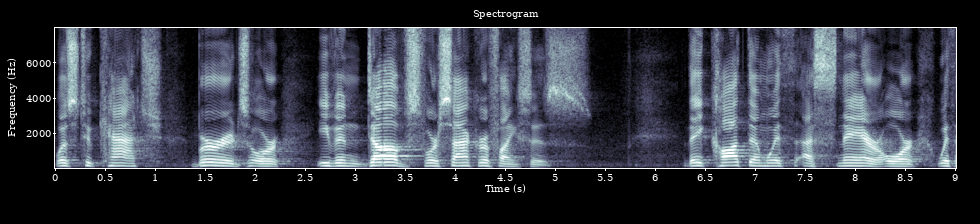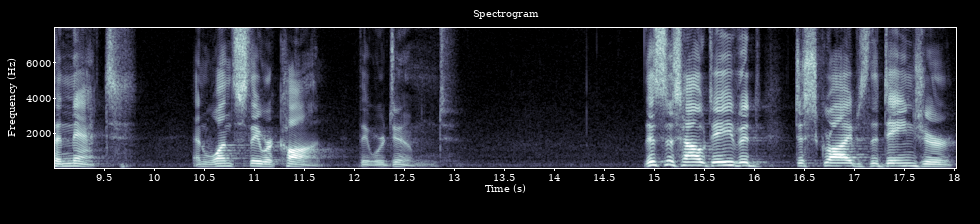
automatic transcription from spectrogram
was to catch birds or even doves for sacrifices. They caught them with a snare or with a net, and once they were caught, they were doomed. This is how David describes the danger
